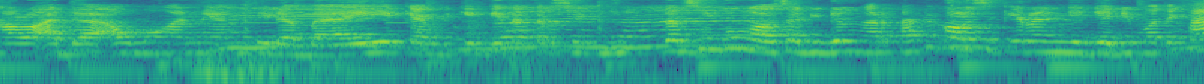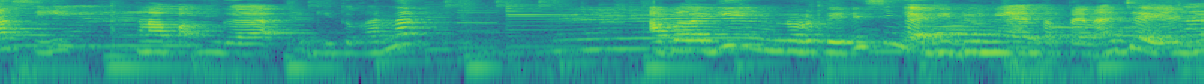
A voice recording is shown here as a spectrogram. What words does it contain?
Kalau ada omongan yang tidak baik yang bikin kita tersinggung, tersinggung nggak usah didengar. Tapi kalau sekiranya jadi motivasi, kenapa enggak gitu? Karena apalagi menurut Dede sih nggak di dunia entertain aja ya di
